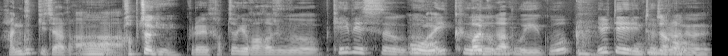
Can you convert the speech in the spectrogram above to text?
한국 기자가 어, 갑자기 그래 갑자기 와가지고 KBS 그 어, 마이크가 마이크 보이고 1대1 인터뷰를 혼자, 어. 하는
